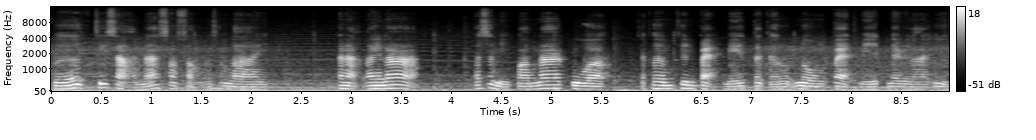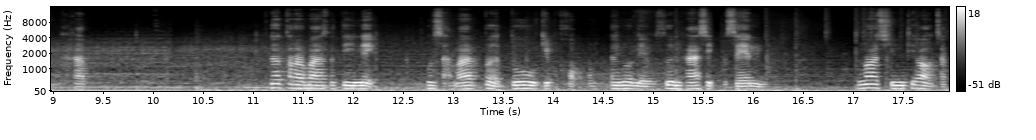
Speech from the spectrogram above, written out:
เบิร์กที่ 3 นะสอดส่องและทำลาย ขณะไล่ล่ารัศมีความน่ากลัวจะเพิ่มขึ้น 8 เมตร แต่จะลดลง 8 เมตร ในเวลาอื่นนะครับ เครื่องทรมานสตีเล็ก คุณสามารถเปิดตู้เก็บของได้รวดเร็วขึ้น 50% รอดชีวิตที่ออกจาก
